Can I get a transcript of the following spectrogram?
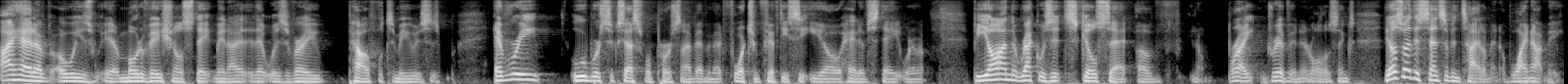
I had a, always a motivational statement I, that was very powerful to me. Was every uber successful person I've ever met, Fortune 50 CEO, head of state, whatever, beyond the requisite skill set of you know bright and driven and all those things, they also had this sense of entitlement of why not me.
